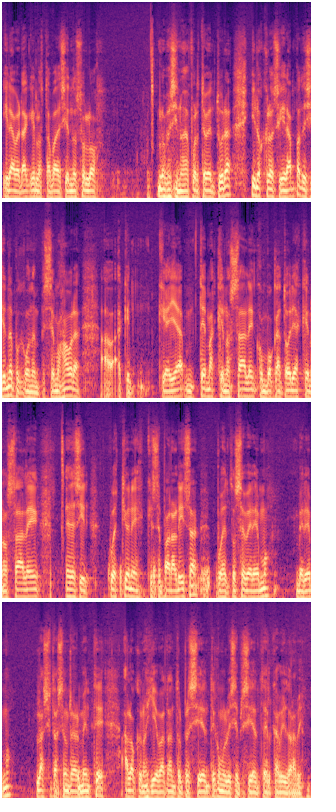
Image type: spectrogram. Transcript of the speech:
Y la verdad que lo está padeciendo son los los vecinos de Fuerteventura y los que lo seguirán padeciendo porque cuando empecemos ahora a, que, que, haya temas que no salen, convocatorias que no salen, es decir, cuestiones que se paralizan, pues entonces veremos, veremos la situación realmente a lo que nos lleva tanto el presidente como el vicepresidente del Cabildo ahora mismo.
